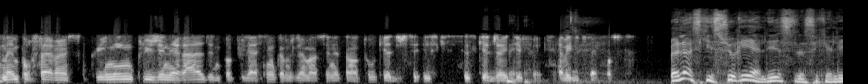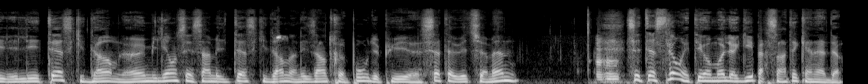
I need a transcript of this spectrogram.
même pour faire un screening plus général d'une population, comme je l'ai mentionné tantôt, qui c'est ce qui a déjà été fait avec du ben là, ce qui est surréaliste, c'est que les, tests qui dorment, là, 1 500 000 tests qui dorment dans les entrepôts depuis 7 euh, à 8 semaines, mm-hmm. Ces tests-là ont été homologués par Santé Canada.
